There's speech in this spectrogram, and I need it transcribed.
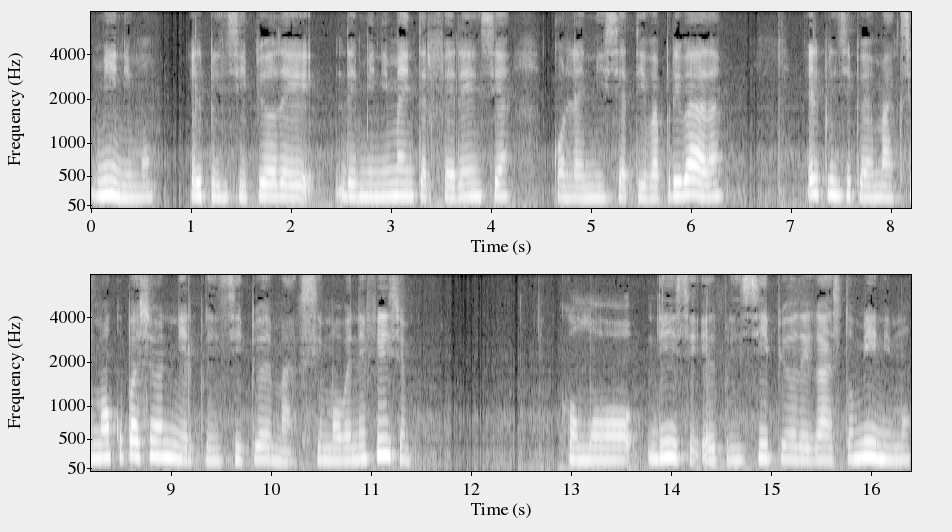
mínimo, el principio de, de mínima interferencia con la iniciativa privada, el principio de máxima ocupación y el principio de máximo beneficio. Como dice el principio de gasto mínimo,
